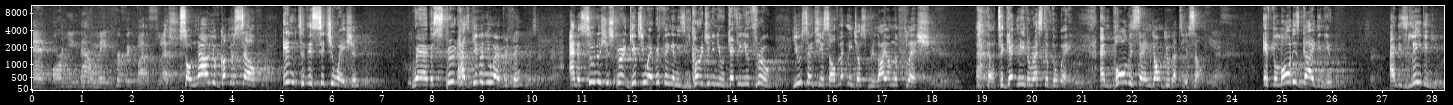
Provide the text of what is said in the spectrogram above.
and are ye now made perfect by the flesh? So now you've got yourself into this situation where the Spirit has given you everything. And as soon as your Spirit gives you everything and is encouraging you and getting you through, you say to yourself, let me just rely on the flesh to get me the rest of the way. And Paul is saying, don't do that to yourself. If the Lord is guiding you and is leading you,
